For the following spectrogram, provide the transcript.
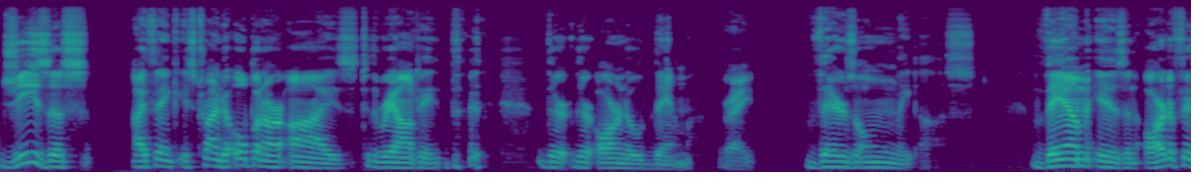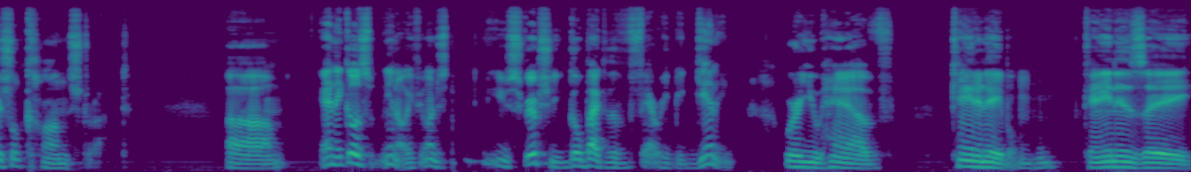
Jesus, I think, is trying to open our eyes to the reality that there there are no them. Right. There's only us. Them is an artificial construct. Um, and it goes, you know, if you want to use scripture, you go back to the very beginning where you have Cain and Abel. hmm Cain is a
